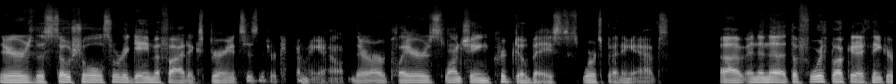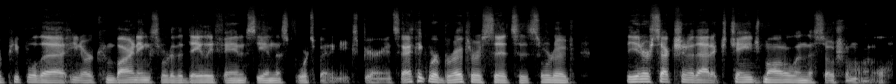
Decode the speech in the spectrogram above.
There's the social sort of gamified experiences that are coming out. There are players launching crypto based sports betting apps. Uh, and then the, the fourth bucket, I think, are people that, you know, are combining sort of the daily fantasy and the sports betting experience. And I think where Brothrow sits is sort of the intersection of that exchange model and the social model.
